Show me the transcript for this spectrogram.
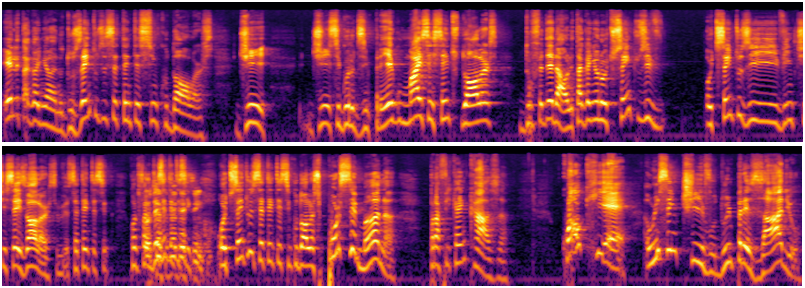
Ele tá ganhando 275 dólares de, de seguro-desemprego, mais 600 dólares do federal. Ele tá ganhando 800 e, 826 dólares, 75. Quanto foi? 275. 875 dólares por semana para ficar em casa. Qual que é o incentivo do empresário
